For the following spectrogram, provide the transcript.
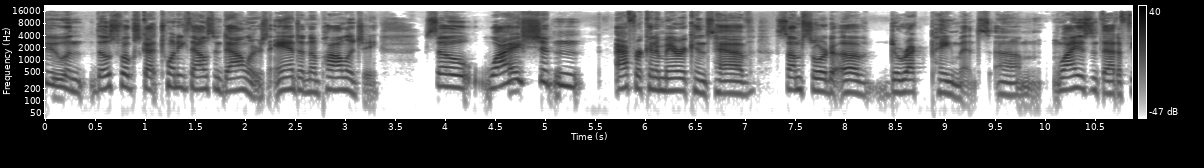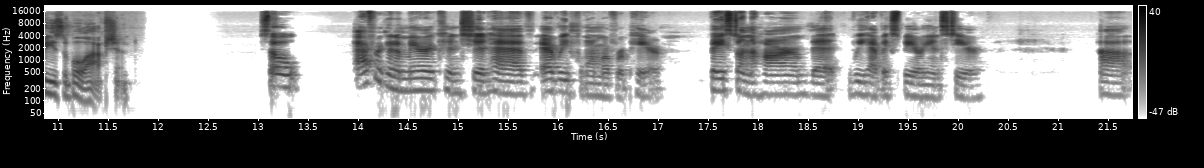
II, and those folks got $20,000 and an apology. So, why shouldn't African Americans have some sort of direct payments? Um, why isn't that a feasible option? So, African Americans should have every form of repair based on the harm that we have experienced here. Uh,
